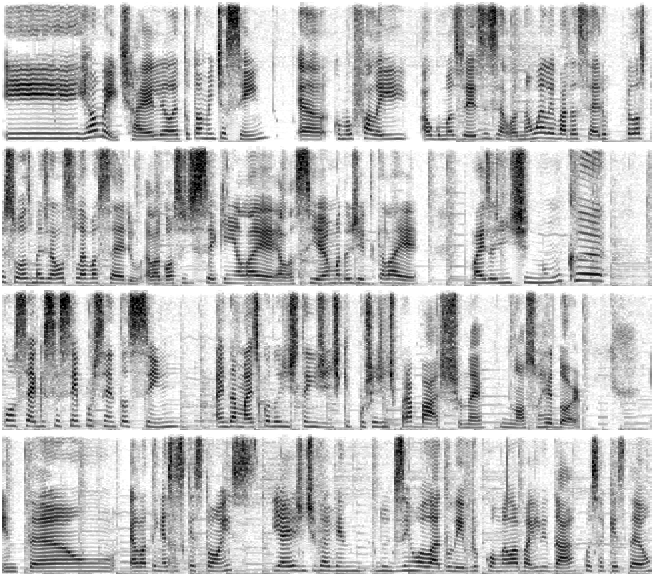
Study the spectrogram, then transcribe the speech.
E realmente, a Ellie ela é totalmente assim. É, como eu falei algumas vezes, ela não é levada a sério pelas pessoas, mas ela se leva a sério. Ela gosta de ser quem ela é, ela se ama do jeito que ela é. Mas a gente nunca consegue ser 100% assim, ainda mais quando a gente tem gente que puxa a gente para baixo, né, no nosso redor. Então, ela tem essas questões, e aí a gente vai vendo no desenrolar do livro como ela vai lidar com essa questão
